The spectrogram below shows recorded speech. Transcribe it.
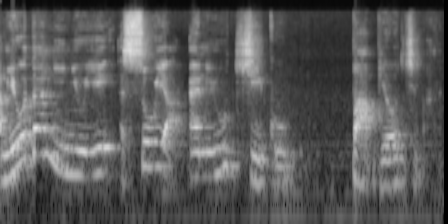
အမျိုးသားညီညွတ်ရေးအစိုးရ NUG ကိုပါပြောချင်ပါတယ်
